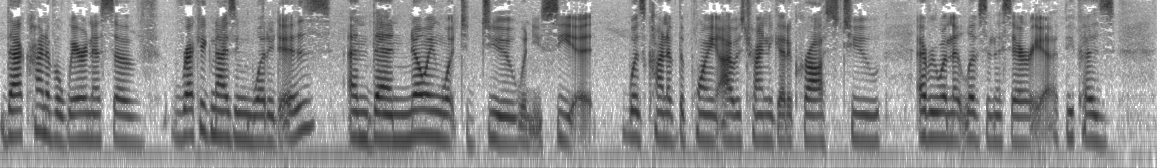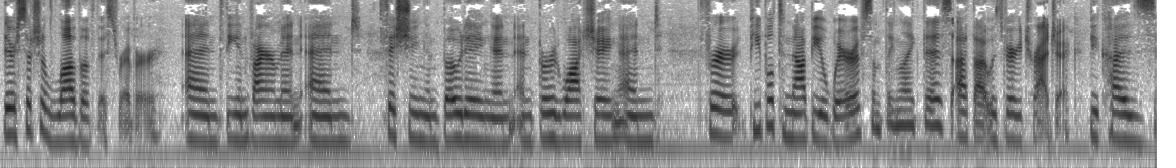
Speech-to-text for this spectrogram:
that kind of awareness of recognizing what it is and then knowing what to do when you see it was kind of the point I was trying to get across to everyone that lives in this area because there's such a love of this river and the environment and fishing and boating and, and bird watching. And for people to not be aware of something like this i thought was very tragic because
